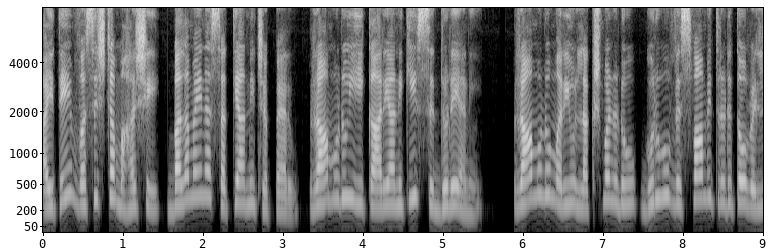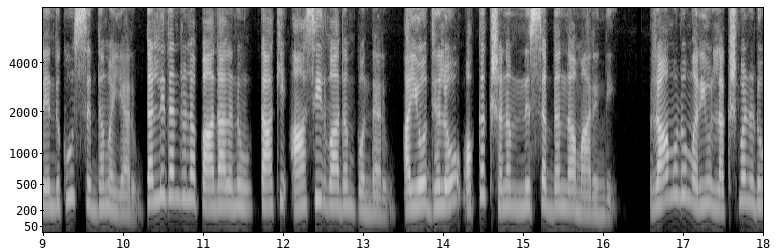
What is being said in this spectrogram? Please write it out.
అయితే వశిష్ఠ మహర్షి బలమైన సత్యాన్ని చెప్పారు. రాముడు ఈ కార్యానికి సిద్ధుడే అని. రాముడు మరియు లక్ష్మణుడు గురువు విశ్వామిత్రుడితో వెళ్ళేందుకు సిద్ధమయ్యారు. తల్లిదండ్రుల పాదాలను తాకి ఆశీర్వాదం పొందారు. అయోధ్యలో ఒక్క క్షణం నిశ్శబ్దంగా మారింది. రాముడు మరియు లక్ష్మణుడు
